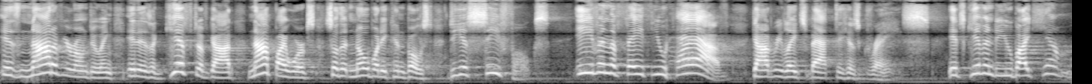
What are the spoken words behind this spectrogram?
is not of your own doing. It is a gift of God, not by works, so that nobody can boast. Do you see, folks? Even the faith you have, God relates back to His grace. It's given to you by Him.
